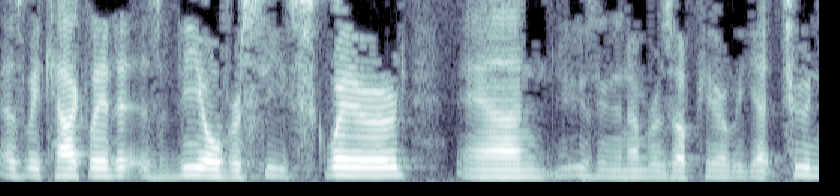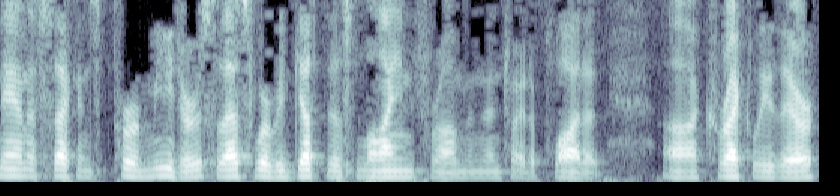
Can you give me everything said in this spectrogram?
as we calculated it is v over c squared. And using the numbers up here, we get 2 nanoseconds per meter. So that's where we get this line from and then try to plot it uh, correctly there.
